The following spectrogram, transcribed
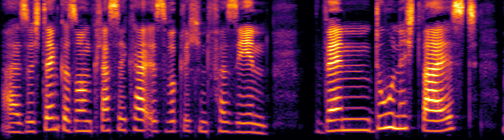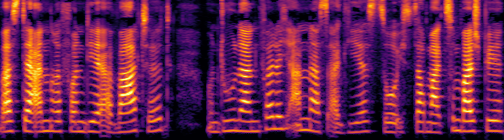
Also ich denke, so ein Klassiker ist wirklich ein Versehen. Wenn du nicht weißt, was der andere von dir erwartet und du dann völlig anders agierst, so ich sag mal zum Beispiel,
